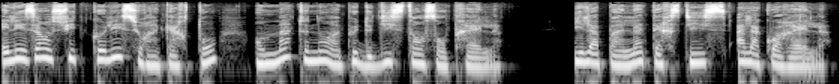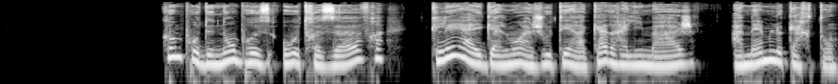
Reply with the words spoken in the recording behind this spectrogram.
et les a ensuite collées sur un carton en maintenant un peu de distance entre elles. Il a peint l'interstice à l'aquarelle. Comme pour de nombreuses autres œuvres, Clé a également ajouté un cadre à l'image, à même le carton.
